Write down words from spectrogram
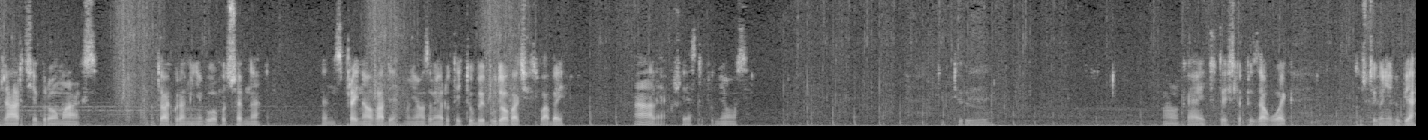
Żarcie, Bromax. No to akurat mi nie było potrzebne. Ten spray na owady, bo nie mam zamiaru tej tuby budować słabej. Ale jak już jest, to podniosę. Okej, tutaj ślepy zaułek. Coś czego nie lubię.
